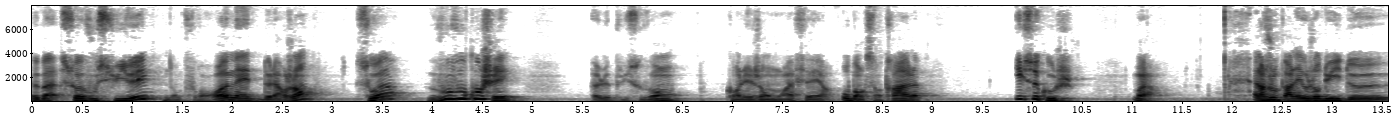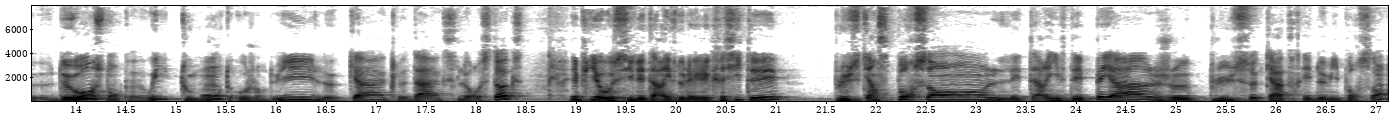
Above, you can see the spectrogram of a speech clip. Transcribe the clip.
bah, soit vous suivez, donc il faut remettre de l'argent, soit vous vous couchez. le plus souvent, quand les gens ont affaire aux banques centrales, ils se couchent. Voilà. Alors je vous parlais aujourd'hui de, de, hausse, donc oui, tout monte aujourd'hui, le CAC, le DAX, l'Eurostox. Et puis il y a aussi les tarifs de l'électricité, plus 15%, les tarifs des péages, plus 4,5%.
